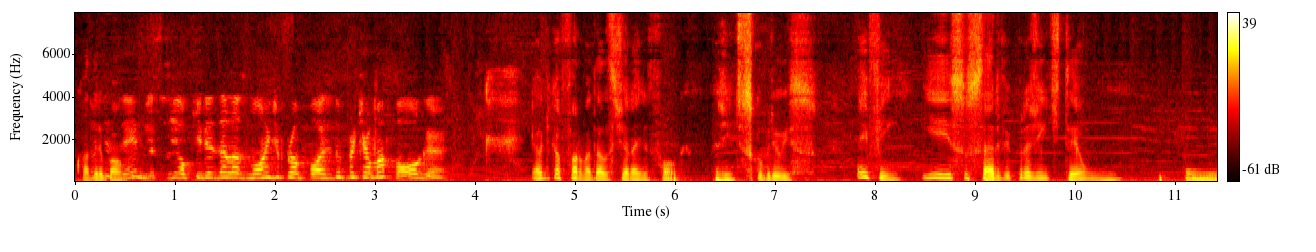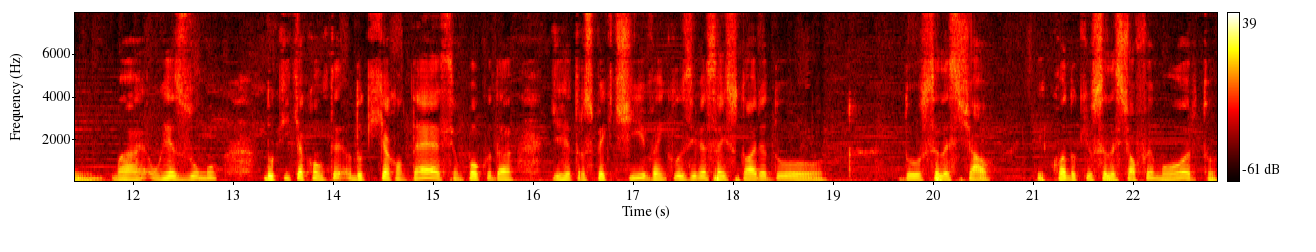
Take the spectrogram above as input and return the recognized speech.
Quadribol. Tô dizendo, essas Valkyrias elas morrem de propósito pra tirar uma folga. É a única forma delas tirarem folga. A gente descobriu isso. Enfim, e isso serve pra gente ter um, um, uma- um resumo do que, que, aconte, do que, que acontece, um pouco da, de retrospectiva, inclusive essa história do, do Celestial. E quando que o Celestial foi morto.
